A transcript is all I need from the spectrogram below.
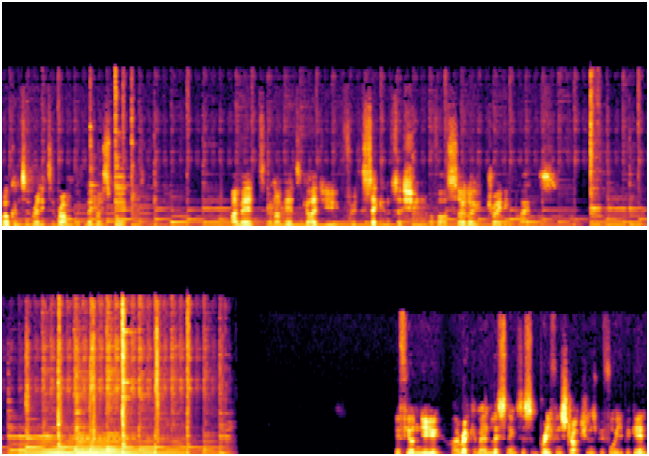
Welcome to Ready to Run with Medway Sport. I'm Ed and I'm here to guide you through the second session of our solo training plans. If you're new, I recommend listening to some brief instructions before you begin.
